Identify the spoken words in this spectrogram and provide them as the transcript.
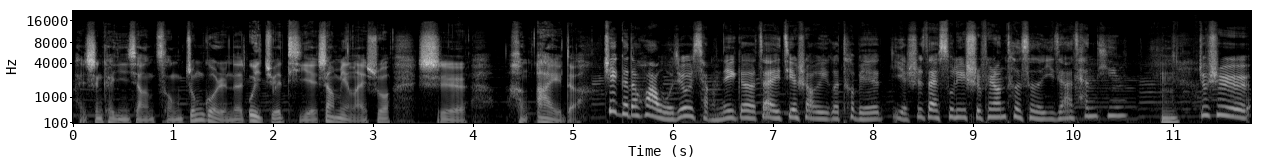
很深刻印象。从中国人的味觉体验上面来说，是很爱的。这个的话，我就想那个再介绍一个特别，也是在苏黎世非常特色的一家餐厅。嗯，就是。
